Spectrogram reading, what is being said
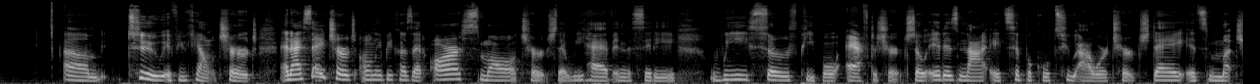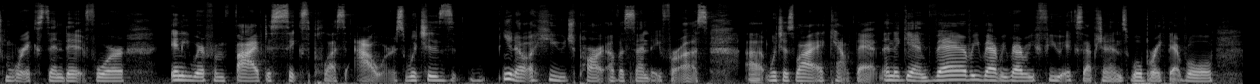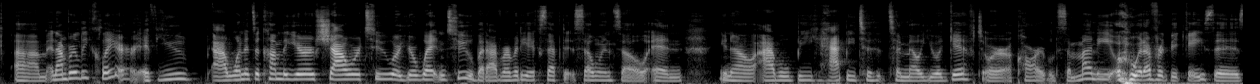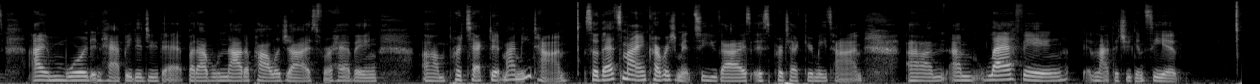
um, two if you count church. And I say church only because at our small church that we have in the city, we serve people after church. So it is not a typical two hour church day, it's much more extended for anywhere from five to six plus hours, which is, you know, a huge part of a Sunday for us, uh, which is why I count that. And again, very, very, very few exceptions will break that rule. Um, and I'm really clear. If you, I wanted to come to your shower too or your wedding too, but I've already accepted so and so, and you know, I will be happy to to mail you a gift or a card with some money or whatever the case is. I'm more than happy to do that, but I will not apologize for having um, protected my me time. So that's my encouragement to you guys: is protect your me time. Um, I'm laughing, not that you can see it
